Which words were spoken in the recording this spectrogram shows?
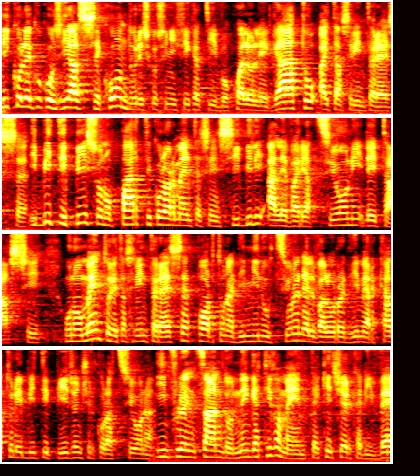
Mi collego così al secondo rischio significativo, quello legato ai tassi di interesse. I BTP sono particolarmente sensibili alle variazioni dei tassi. Un aumento dei tassi di interesse porta a una diminuzione del valore di mercato dei BTP già in circolazione, influenzando negativamente chi cerca di vendere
